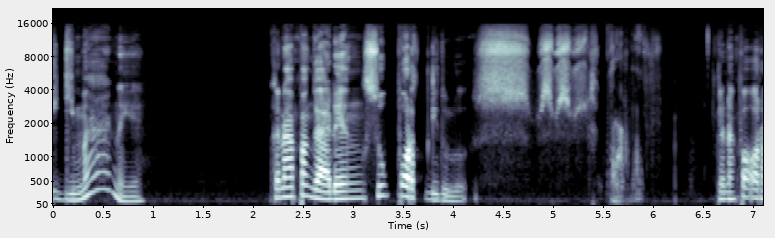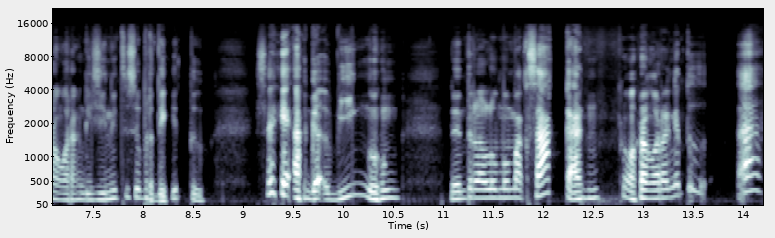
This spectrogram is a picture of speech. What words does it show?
eh, gimana ya? Kenapa nggak ada yang support gitu loh kenapa orang-orang di sini tuh seperti itu? Saya agak bingung dan terlalu memaksakan orang-orangnya tuh ah.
